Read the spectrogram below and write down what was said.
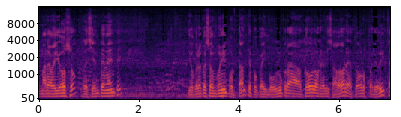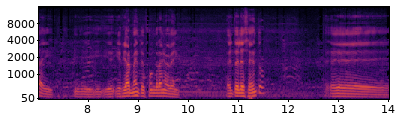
maravilloso recientemente. Yo creo que eso es muy importante porque involucra a todos los realizadores, a todos los periodistas y, realmente fue un gran evento. El telecentro, eh,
